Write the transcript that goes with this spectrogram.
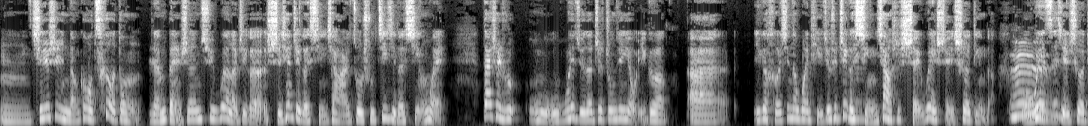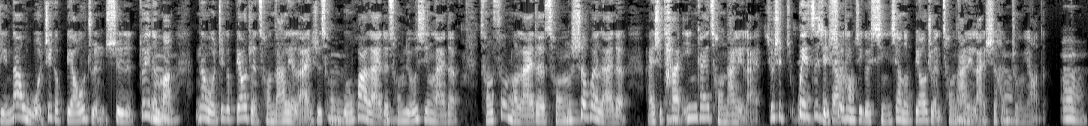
嗯，其实是能够策动人本身去为了这个实现这个形象而做出积极的行为。但是如我我会觉得这中间有一个呃。一个核心的问题就是这个形象是谁为谁设定的？我为自己设定，那我这个标准是对的吗？那我这个标准从哪里来？是从文化来的，从流行来的，从父母来的，从社会来的，还是他应该从哪里来？就是为自己设定这个形象的标准从哪里来是很重要的。嗯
